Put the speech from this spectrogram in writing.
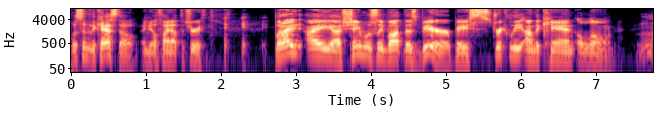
Listen to the cast though, and you'll find out the truth. but I I uh, shamelessly bought this beer based strictly on the can alone. Hmm.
